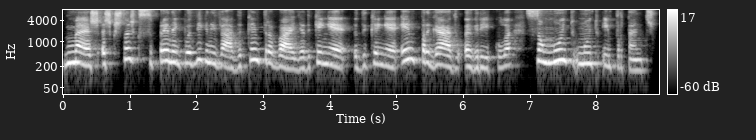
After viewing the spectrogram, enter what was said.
mas as questões que se prendem com a dignidade de quem trabalha, de quem é, de quem é empregado agrícola, são muito, muito importantes.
